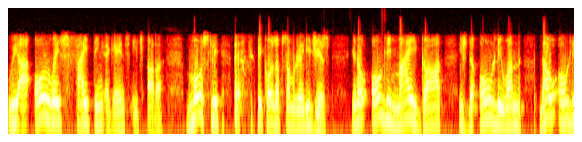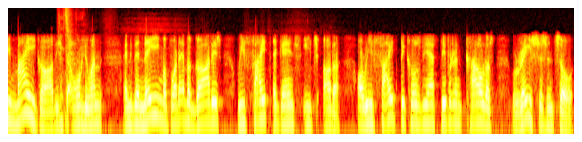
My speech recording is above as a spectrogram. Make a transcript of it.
we are always fighting against each other, mostly because of some religious, You know, only my God is the only one. Now only my God is the only one. And in the name of whatever God is, we fight against each other. Or we fight because we have different colors, races, and so.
